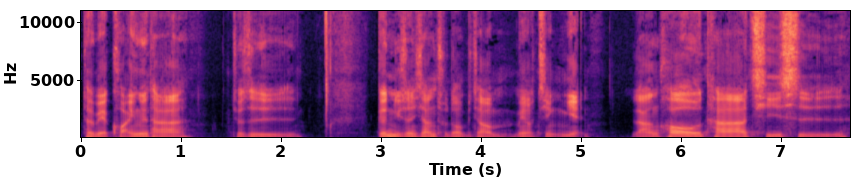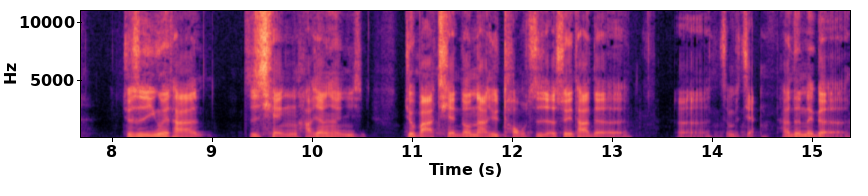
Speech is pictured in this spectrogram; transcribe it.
特别快，因为他就是跟女生相处都比较没有经验，然后他其实就是因为他之前好像很。就把钱都拿去投资了，所以他的呃怎么讲，他的那个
